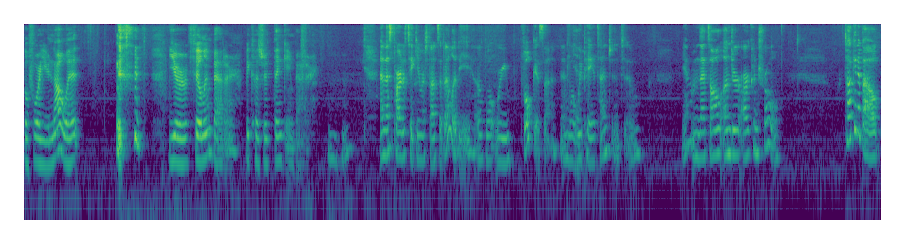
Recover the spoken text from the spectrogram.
before you know it, you're feeling better because you're thinking better. Mm-hmm. And that's part of taking responsibility of what we focus on and what yeah. we pay attention to. Yeah, and that's all under our control. Talking about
